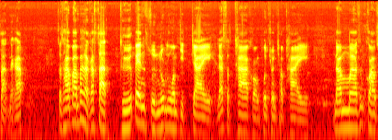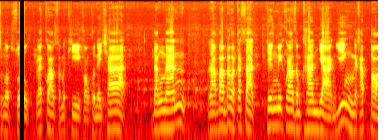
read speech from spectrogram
ษัตริย์นะครับ สถาบันพระมหากษัตริย์ ถือเป็นศูนย์รวมจิตใจ และศรัทธาของปวงชนชาวไทยนำมาซึ่งความสงบสุข และความสามัคคีของคนในชาติ ดังนั้นสถาบันพระมหากษัตริย์ จึงมีความสำคัญอย่างยิ่งนะครับต่อ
